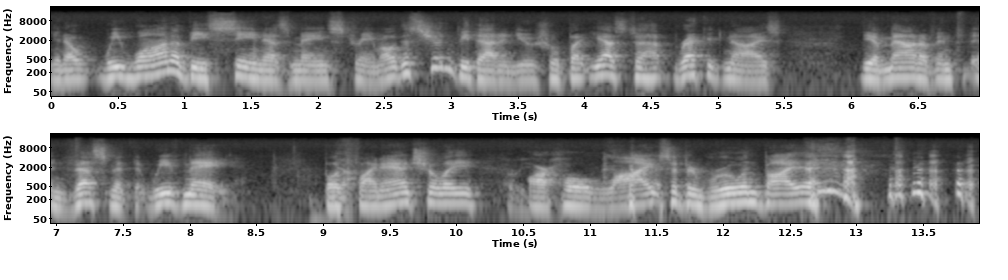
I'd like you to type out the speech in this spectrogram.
You know, we want to be seen as mainstream. Oh, this shouldn't be that unusual. But yes, to recognize the amount of in- investment that we've made, both Yeah. financially, our whole lives have been ruined by it.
